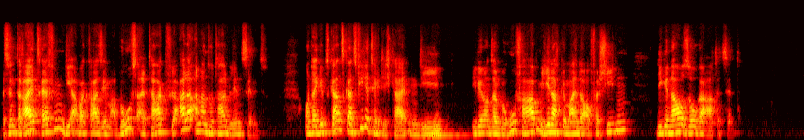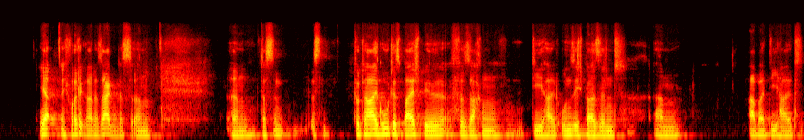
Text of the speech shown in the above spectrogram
Es sind drei Treffen, die aber quasi im Berufsalltag für alle anderen total blind sind. Und da gibt es ganz, ganz viele Tätigkeiten, die, mhm. die wir in unserem Beruf haben, je nach Gemeinde auch verschieden, die genau so geartet sind. Ja, ich wollte gerade sagen, dass, ähm, ähm, das sind, ist ein total gutes Beispiel für Sachen, die halt unsichtbar sind. Ähm, aber die halt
